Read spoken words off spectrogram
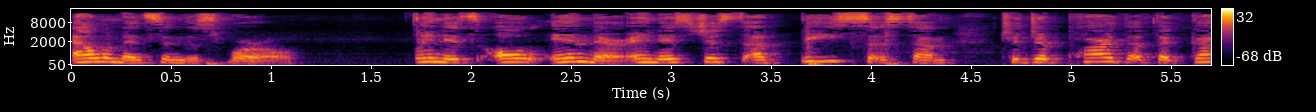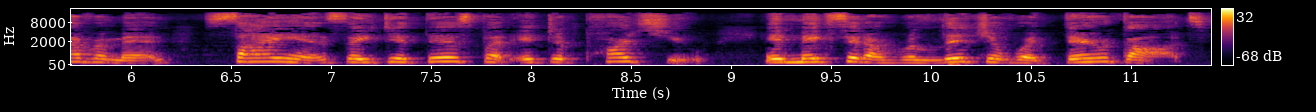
elements in this world. And it's all in there. And it's just a beast system to depart that the government, science, they did this, but it departs you. It makes it a religion where they're gods.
